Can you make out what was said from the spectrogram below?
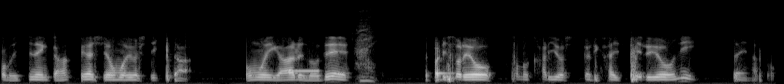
この1年間、悔しい思いをしてきた思いがあるので、はい、やっぱりそれを、その借りをしっかり返しているようにしたいなと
